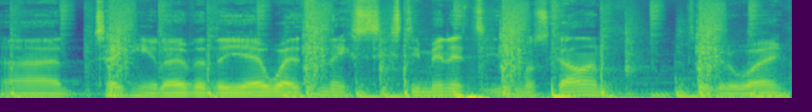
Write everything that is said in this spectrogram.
Uh, taking it over the airways the next 60 minutes is Moskalin. Take it away.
